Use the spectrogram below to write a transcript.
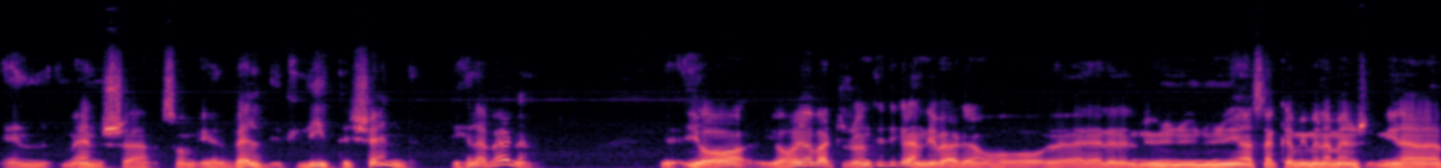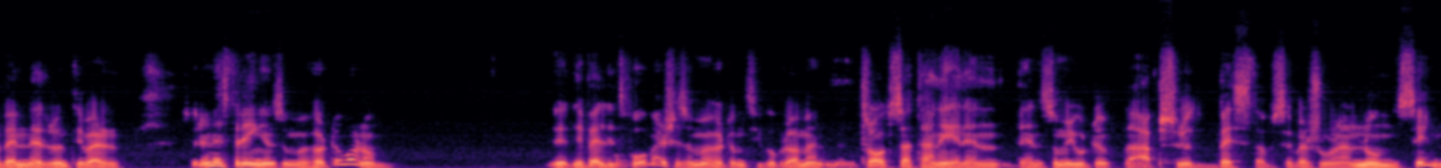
en människa som är väldigt lite känd i hela världen. Ja, jag har ju varit runt lite grann i världen och, eller, nu, nu, nu när jag snackar med mina, mina vänner runt i världen så är det nästan ingen som har hört om honom. Det, det är väldigt få människor som har hört om Tycho Brahe men trots att han är den, den som har gjort de absolut bästa observationerna någonsin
